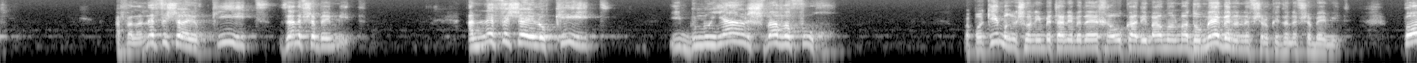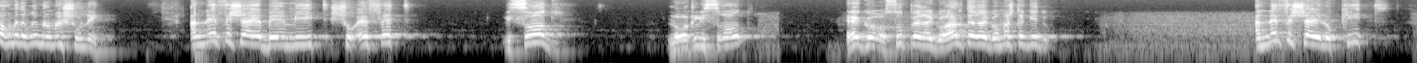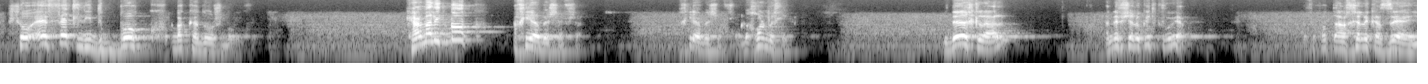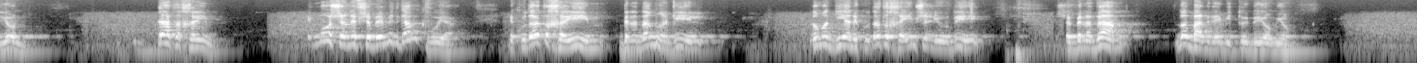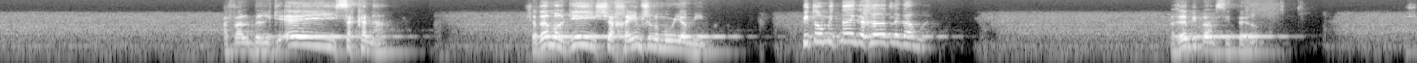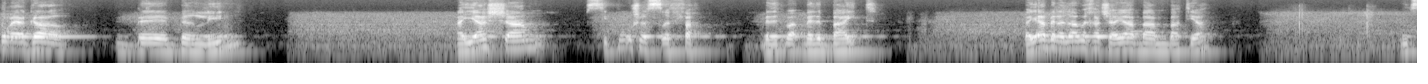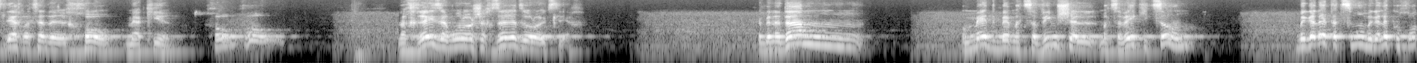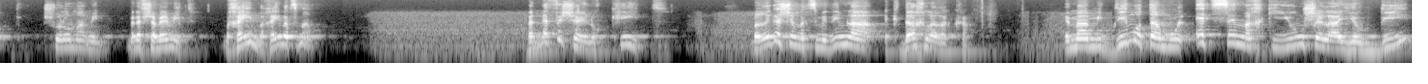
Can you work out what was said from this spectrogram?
אבל הנפש האלוקית, זה הנפש הבהמית. הנפש האלוקית היא בנויה על שבב הפוך. בפרקים הראשונים בתניא בדרך ארוכה דיברנו על מה דומה בין הנפש האלוקית לנפש הבהמית. פה אנחנו מדברים על מה שונה. הנפש הבהמית שואפת לשרוד, לא רק לשרוד, אגו, סופר אגו, אלטר אגו, מה שתגידו. הנפש האלוקית שואפת לדבוק בקדוש ברוך הוא. כמה לדבוק? הכי הרבה שאפשר. הכי הרבה שאפשר, בכל מחיר. בדרך כלל, הנפש האלוקית כבויה. לפחות החלק הזה, העליון. נקודת החיים. כמו שהנפש הבהמית גם כבויה. נקודת החיים, בן אדם רגיל, לא מגיע, נקודת החיים של יהודי, של בן אדם, לא באה לידי ביטוי ביום-יום. אבל ברגעי סכנה, כשאדם מרגיש שהחיים שלו מאוימים, פתאום מתנהג אחרת לגמרי. הרבי פעם סיפר שהוא היה גר בברלין, היה שם סיפור של שריפה באיזה בית, והיה בן אדם אחד שהיה באמבטיה, הוא הצליח לצאת דרך חור מהקיר. חור, חור. ואחרי זה אמרו לו לשחזר את זה, הוא לא הצליח. כשבן אדם עומד במצבים של, מצבי קיצון, מגלה את עצמו, מגלה כוחות שהוא לא מאמין, בנפש הבהמית, בחיים, בחיים עצמם. בנפש האלוקית, ברגע שמצמידים לה אקדח לרקה, הם מעמידים אותה מול עצם הקיום של היהודי,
